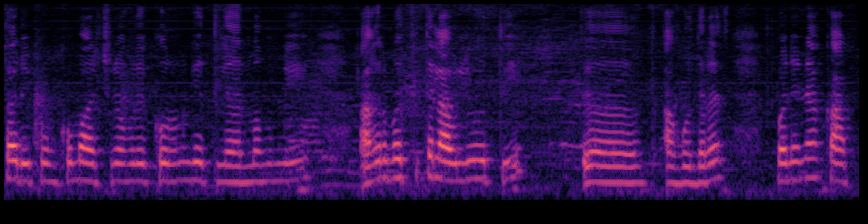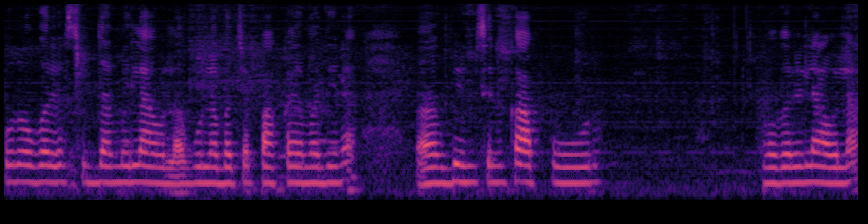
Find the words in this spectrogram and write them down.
सॉरी कुंकुमार्चन वगैरे करून घेतलं आणि मग मी अगरबत्ती तर लावली होती तर अगोदरच. पण ना कापूर वगैरे सुद्धा मी लावला गुलाबाच्या पाकळ्यामध्ये ना भीमसेन कापूर वगैरे लावला.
